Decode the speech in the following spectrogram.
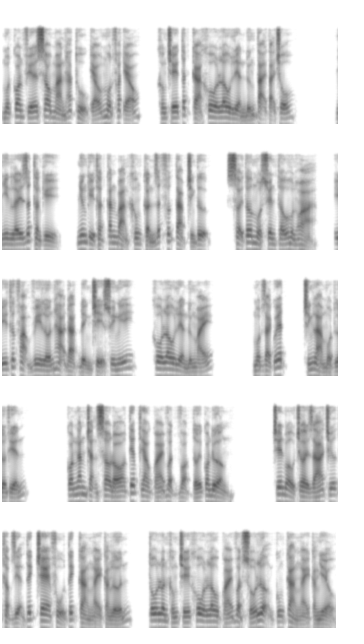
một con phía sau màn hát thủ kéo một phát kéo khống chế tất cả khô lâu liền đứng tại tại chỗ. Nhìn lấy rất thần kỳ, nhưng kỳ thật căn bản không cần rất phức tạp trình tự, sợi tơ một xuyên thấu hồn hỏa, ý thức phạm vi lớn hạ đạt đỉnh chỉ suy nghĩ, khô lâu liền đứng máy. Một giải quyết, chính là một lượt phiến. Còn ngăn chặn sau đó tiếp theo quái vật vọt tới con đường. Trên bầu trời giá chữ thập diện tích che phủ tích càng ngày càng lớn, tô luân khống chế khô lâu quái vật số lượng cũng càng ngày càng nhiều.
